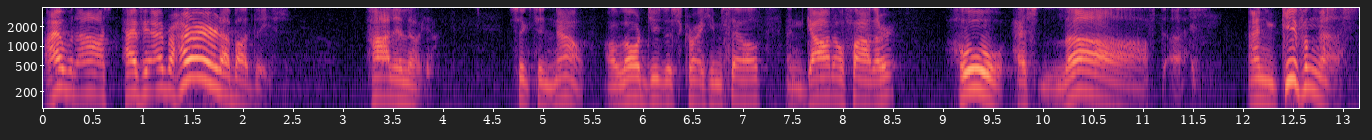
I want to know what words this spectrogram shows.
I would ask, Have you ever heard about this? Hallelujah. 16. Now, our Lord Jesus Christ Himself and God our Father, who has loved us and given us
